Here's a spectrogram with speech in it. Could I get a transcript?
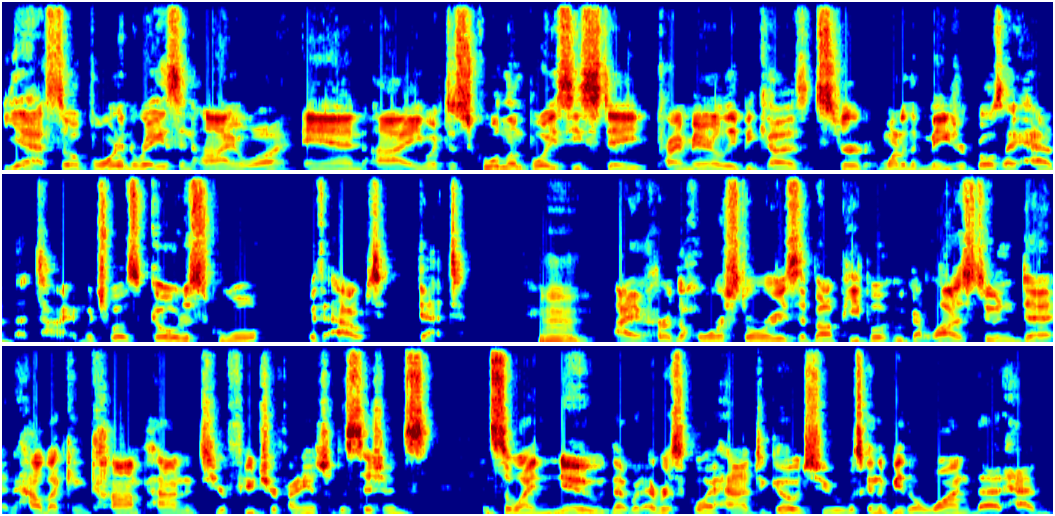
Yeah, so born and raised in Iowa, and I went to school in Boise State primarily because it served one of the major goals I had at that time, which was go to school without debt. Mm. I've heard the horror stories about people who got a lot of student debt and how that can compound into your future financial decisions. And so I knew that whatever school I had to go to was going to be the one that had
